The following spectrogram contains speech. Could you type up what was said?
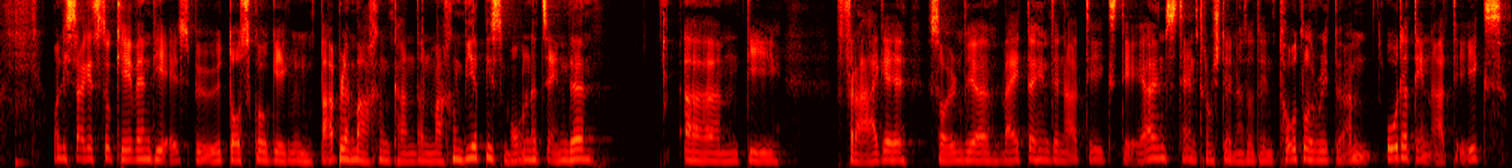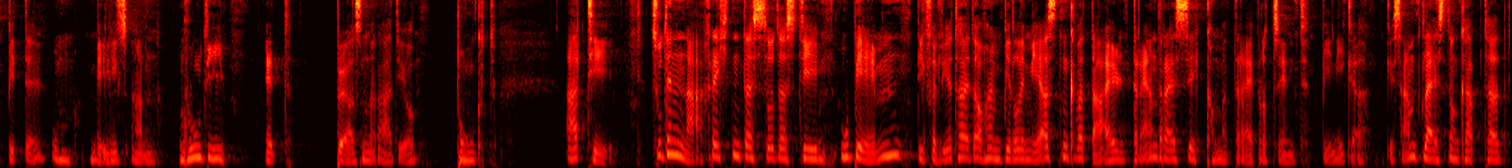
Und ich sage jetzt, okay, wenn die SPÖ Tosco gegen Babler machen kann, dann machen wir bis Monatsende ähm, die Frage, sollen wir weiterhin den ATX DR ins Zentrum stellen, also den Total Return oder den ATX, bitte um Mails an rudi.börsenradio.at. Zu den Nachrichten, das ist so, dass die UBM, die verliert heute auch ein bisschen im ersten Quartal 33,3% weniger Gesamtleistung gehabt hat.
